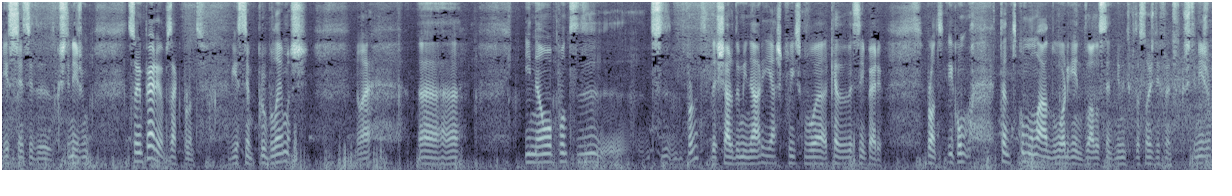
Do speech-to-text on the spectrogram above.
a existência de, de cristianismo do seu Império, apesar que, pronto, havia sempre problemas, não é? Uh, e não ao ponto de pronto, deixar dominar e acho que foi isso que levou à queda desse império. Pronto, e como, tanto como um lado, o Oriente, do lado do Ocidente, tinham interpretações diferentes do cristianismo,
